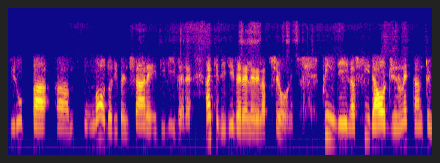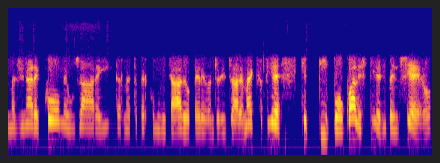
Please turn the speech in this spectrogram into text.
sviluppa uh, un modo di pensare e di vivere, anche di vivere le relazioni. Quindi la sfida oggi non è tanto immaginare come usare internet per comunicare o per evangelizzare, ma è capire che tipo, quale stile di pensiero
